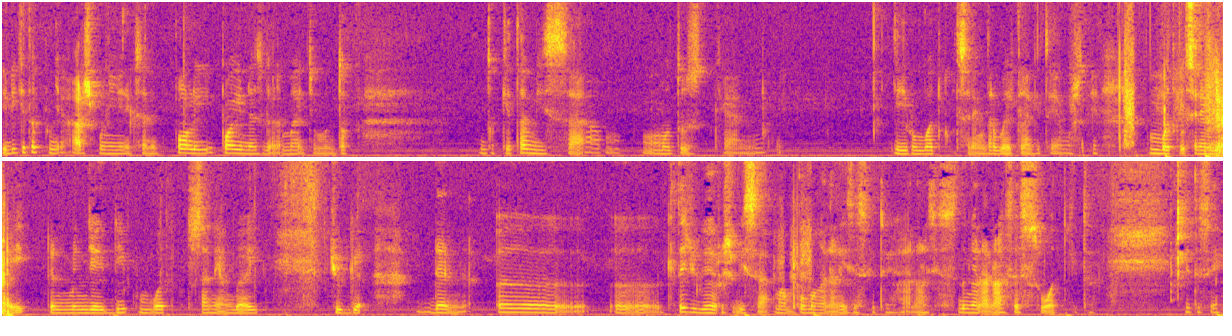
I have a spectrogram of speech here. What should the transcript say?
jadi kita punya harus punya unique poli poin dan segala macam untuk untuk kita bisa memutuskan jadi pembuat keputusan yang terbaik lah gitu ya maksudnya. Membuat keputusan yang baik dan menjadi pembuat keputusan yang baik juga. Dan uh, uh, kita juga harus bisa mampu menganalisis gitu ya. Analisis dengan analisis SWOT gitu. Itu sih.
